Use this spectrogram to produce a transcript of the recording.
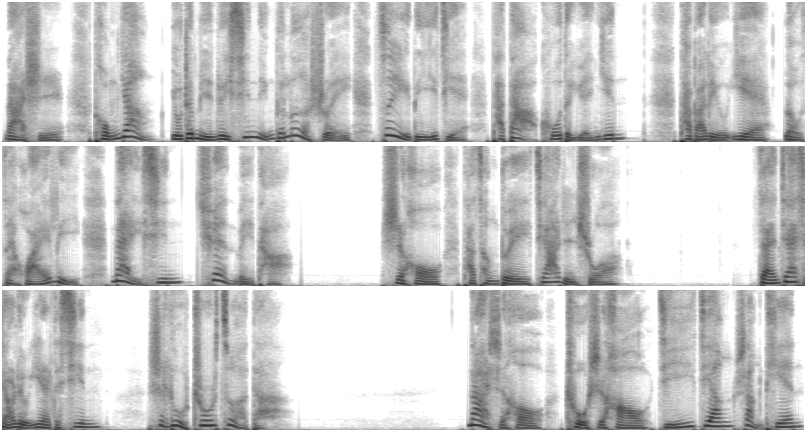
那时，同样有着敏锐心灵的乐水最理解他大哭的原因。他把柳叶搂在怀里，耐心劝慰他。事后，他曾对家人说。咱家小柳叶的心是露珠做的。那时候，楚世号即将上天，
